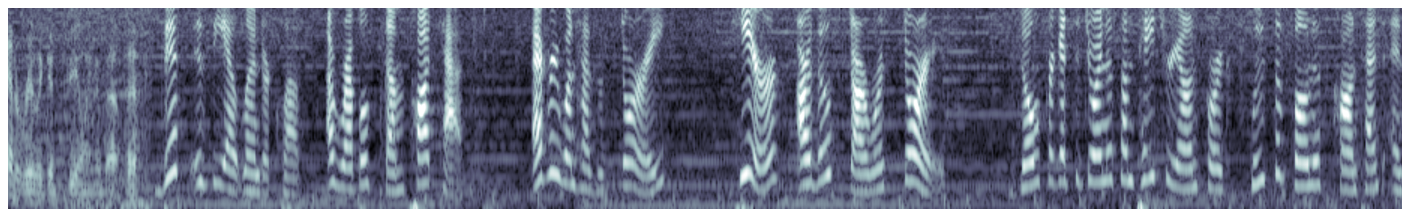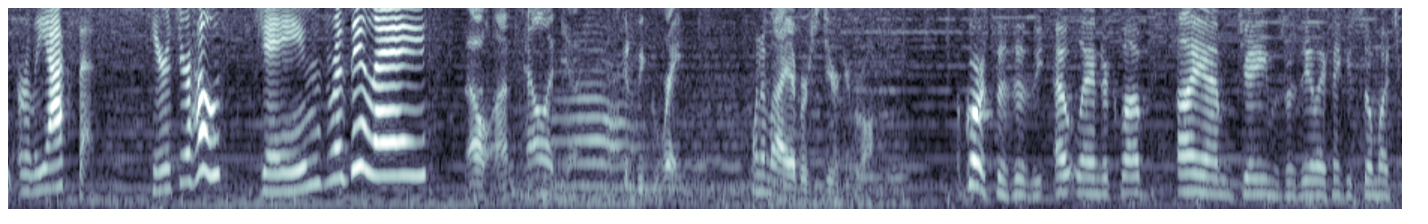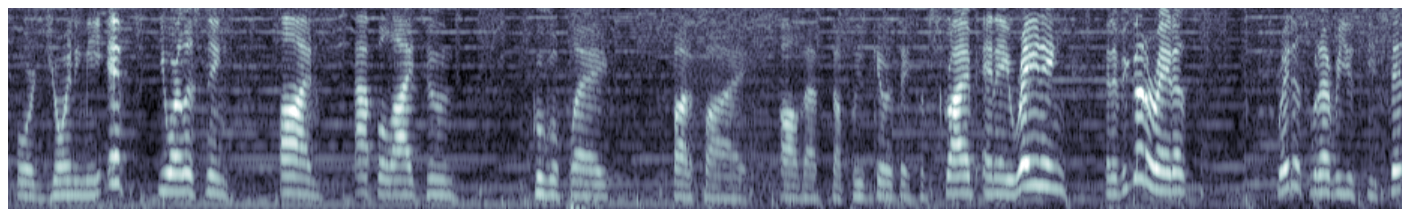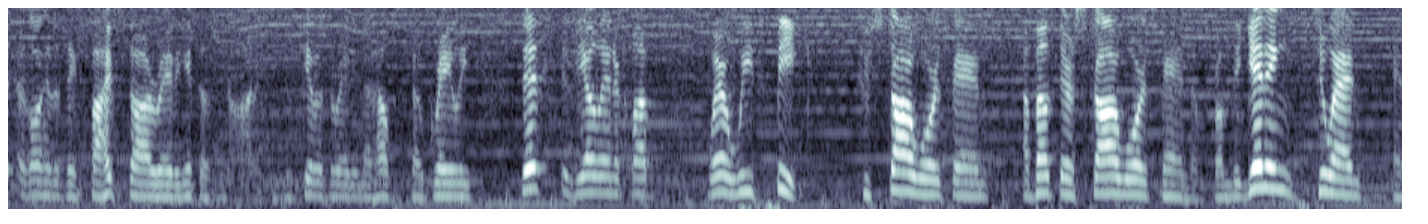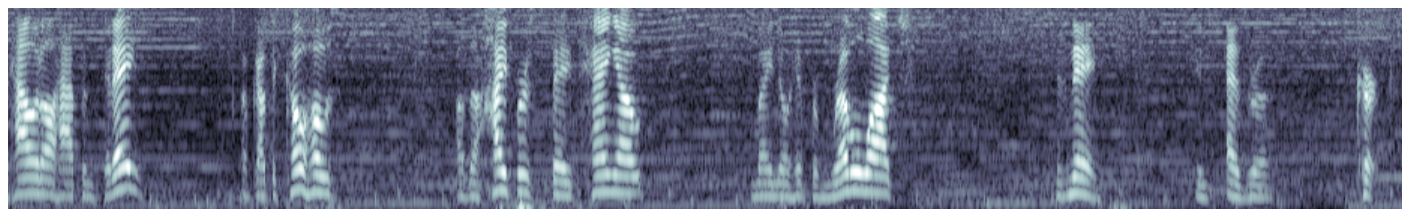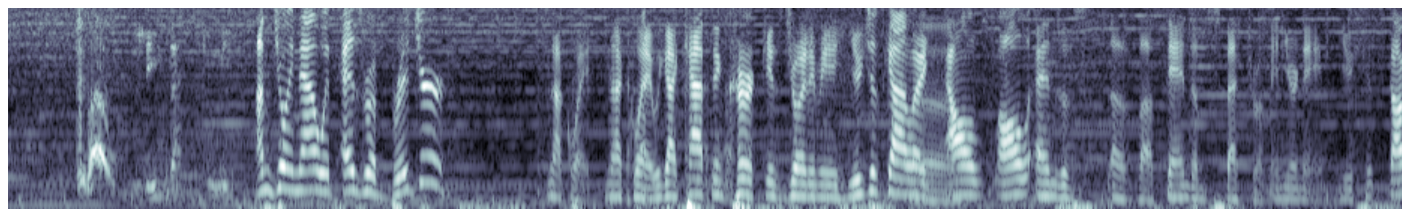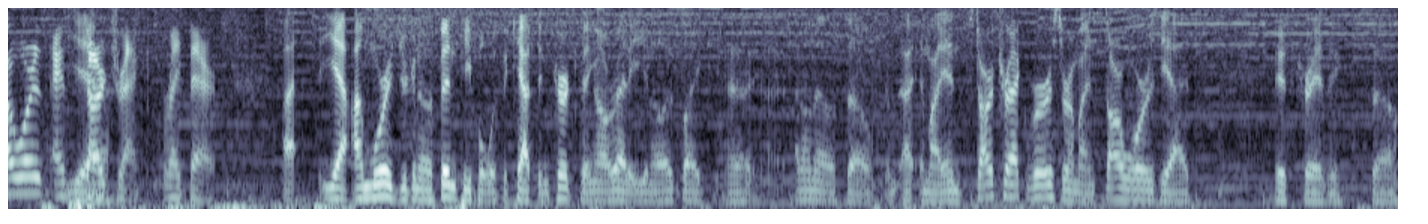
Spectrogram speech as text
get a really good feeling about this. This is the Outlander Club, a Rebel Scum podcast. Everyone has a story. Here are those Star Wars stories. Don't forget to join us on Patreon for exclusive bonus content and early access. Here's your host, James Razile. No, I'm telling you, it's gonna be great. When have I ever steered you wrong? Of course, this is the Outlander Club. I am James Razile. Thank you so much for joining me. If you are listening on Apple, iTunes, Google Play, Spotify, all that stuff, please give us a subscribe and a rating. And if you're going to rate us, rate us whatever you see fit, as long as it's a five star rating. It doesn't, honestly. Just give us a rating, that helps us out greatly. This is the Outlander Club, where we speak to Star Wars fans about their Star Wars fandom from beginning to end and how it all happened. Today, I've got the co host of the Hyperspace Hangout. You might know him from Rebel Watch. His name is Ezra Kirk. Leave that to me. I'm joined now with Ezra Bridger. Not quite, not quite. We got Captain Kirk is joining me. You just got like Uh. all all ends of of uh, fandom spectrum in your name. You hit Star Wars and Star Trek right there. I, yeah, I'm worried you're going to offend people with the Captain Kirk thing already. You know, it's like uh, I don't know. So, am I, am I in Star Trek verse or am I in Star Wars? Yeah, it's it's crazy. So,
